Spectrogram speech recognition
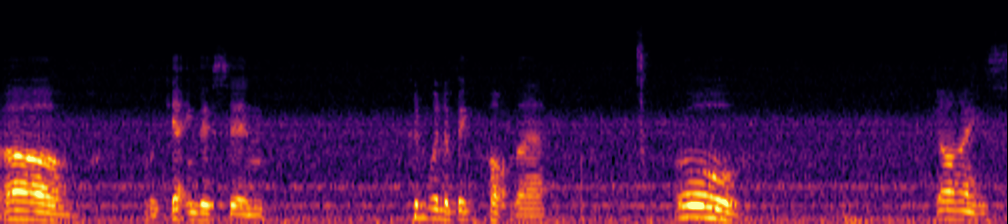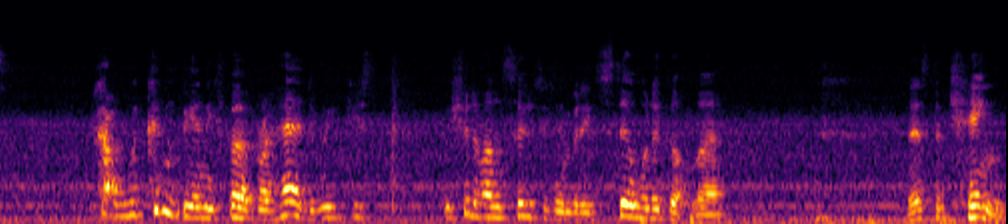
Oh, we're getting this in. Could win a big pot there. Oh, guys, how we couldn't be any further ahead. We just we should have unsuited him, but he still would have got there. There's the king.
